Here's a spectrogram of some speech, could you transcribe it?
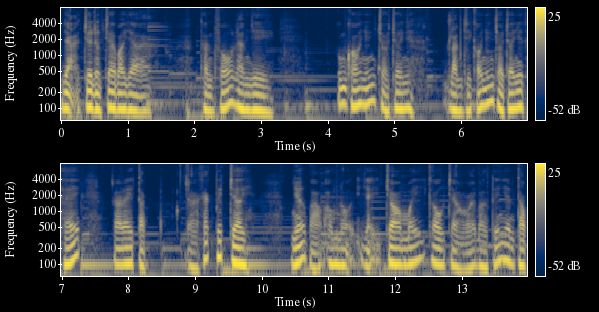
Dạ chưa được chơi bao giờ ạ. À. thành phố làm gì cũng có những trò chơi như làm gì có những trò chơi như thế. Ra đây tập à, khác biết chơi. Nhớ bảo ông nội dạy cho mấy câu chào hỏi bằng tiếng dân tộc.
